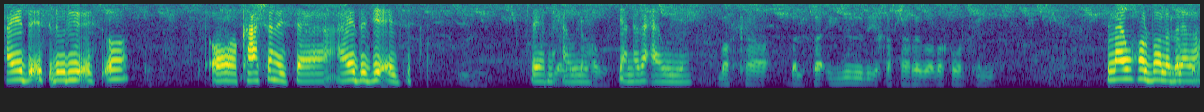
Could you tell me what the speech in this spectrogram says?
هاي ده إس دوري إس أو أو كعشان إس آه، هاي ده جي إزت يعني, يعني عاوية يعني نجا عاوية. مركب بالفائدة دي خسارة ده قبر كنيس. Wallaahi wax walboo la bilaaba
